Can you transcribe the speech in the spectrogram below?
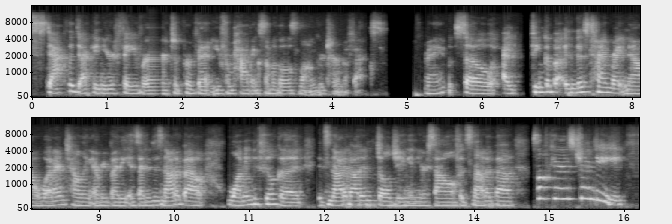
stack the deck in your favor to prevent you from having some of those longer term effects. Right. So I think about in this time right now, what I'm telling everybody is that it is not about wanting to feel good. It's not about indulging in yourself. It's not about self care is trendy.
